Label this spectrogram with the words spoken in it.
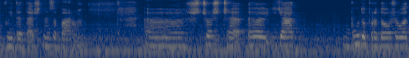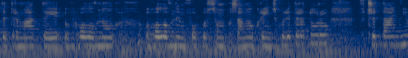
вийде теж незабаром. Е, Що ще? Е, Я буду продовжувати тримати в головну, головним фокусом саме українську літературу в читанні.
